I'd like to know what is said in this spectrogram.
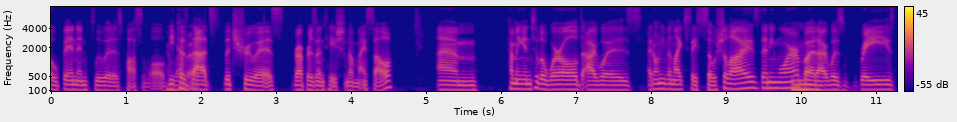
open and fluid as possible because that's the truest representation of myself. Um, coming into the world, I was, I don't even like to say socialized anymore, but Mhm. I was raised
